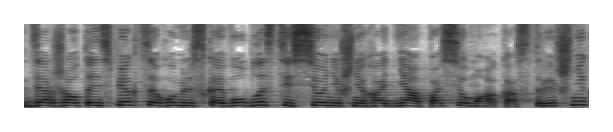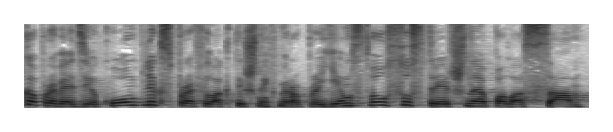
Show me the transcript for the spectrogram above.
Дзяржаўтаінспекцыя гомельскай вобласці з сённяшняга дня па сёмага кастрычніка правядзе комплекс прафілактычных мерапрыемстваў сустрэчная паласа.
